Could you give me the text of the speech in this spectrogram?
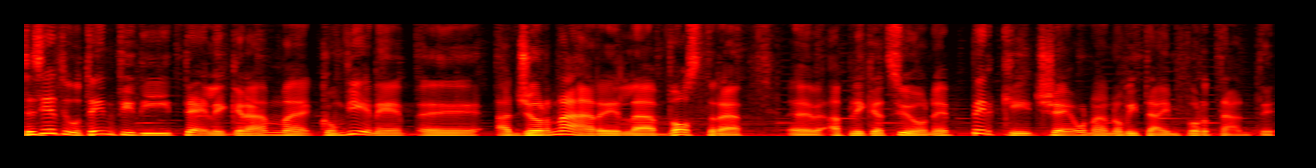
Se siete utenti di Telegram conviene eh, aggiornare la vostra eh, applicazione perché c'è una novità importante.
